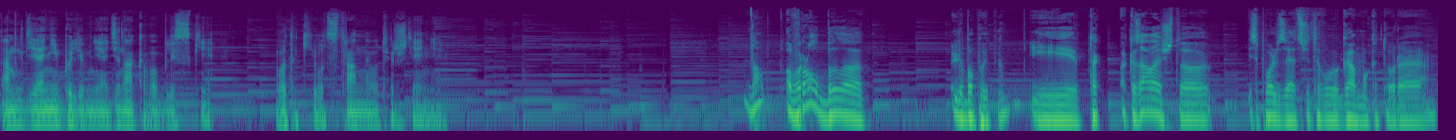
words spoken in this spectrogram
там, где они были мне одинаково близки. Вот такие вот странные утверждения. Ну, overall было любопытно. И так оказалось, что используя цветовую гамму, которая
